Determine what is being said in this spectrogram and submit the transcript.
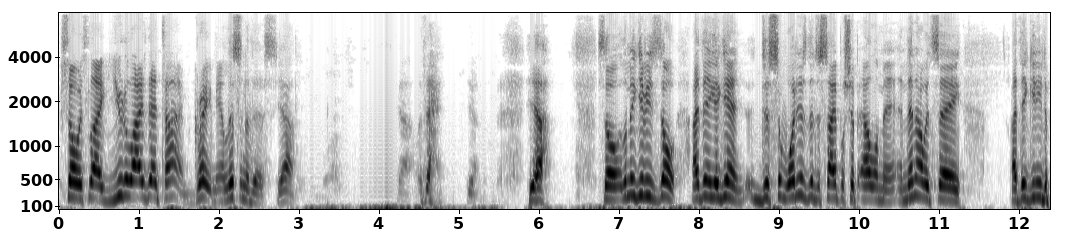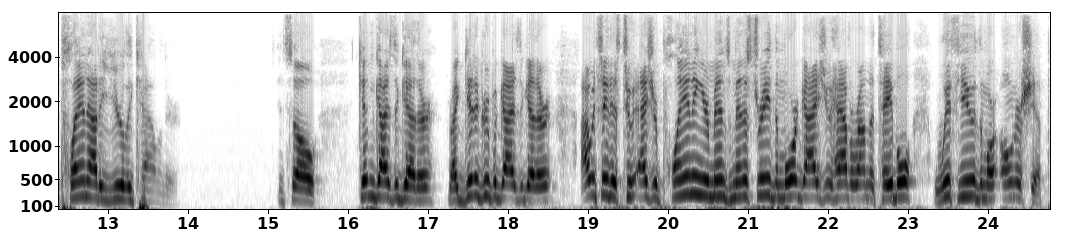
So it's like utilize that time. Great, man. Listen to this. Yeah. Yeah. What's that? Yeah. Yeah. So let me give you. So I think again, just what is the discipleship element? And then I would say, I think you need to plan out a yearly calendar. And so, getting guys together, right? Get a group of guys together. I would say this too: as you're planning your men's ministry, the more guys you have around the table with you, the more ownership.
